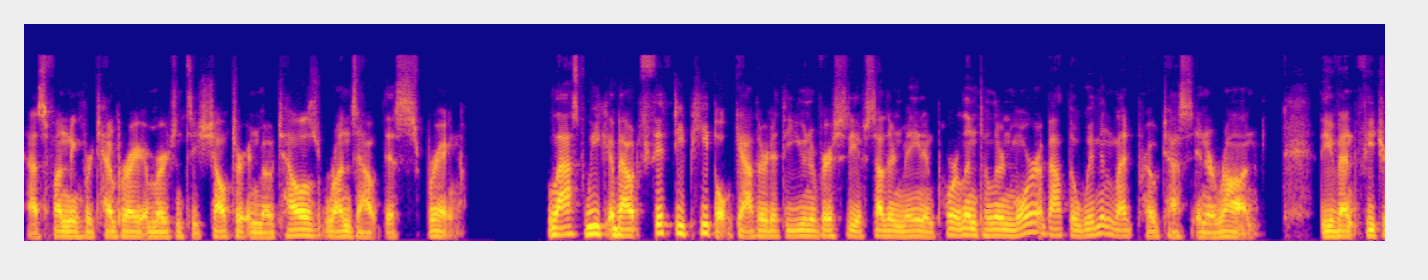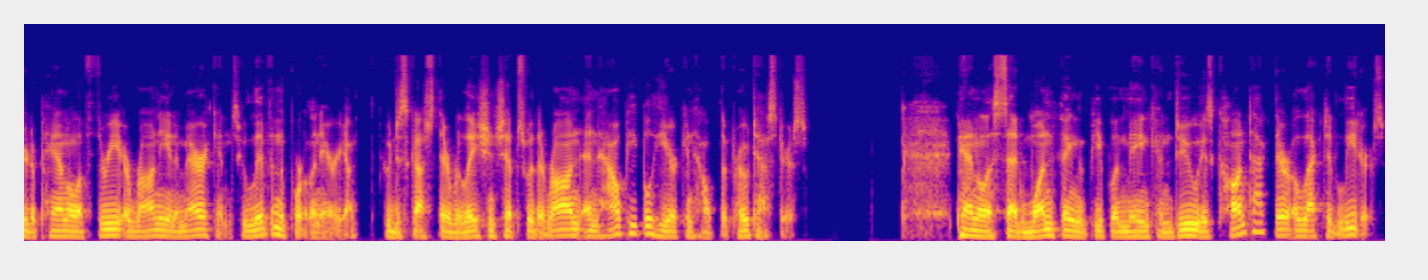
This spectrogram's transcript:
as funding for temporary emergency shelter in motels runs out this spring. Last week, about 50 people gathered at the University of Southern Maine in Portland to learn more about the women led protests in Iran. The event featured a panel of three Iranian Americans who live in the Portland area who discussed their relationships with Iran and how people here can help the protesters. Panelists said one thing that people in Maine can do is contact their elected leaders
